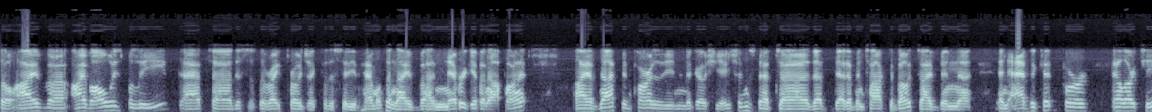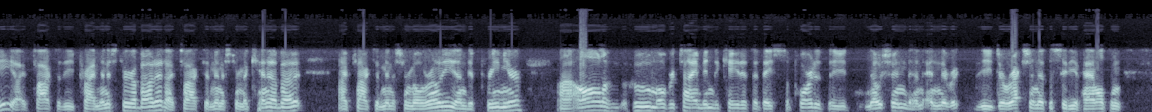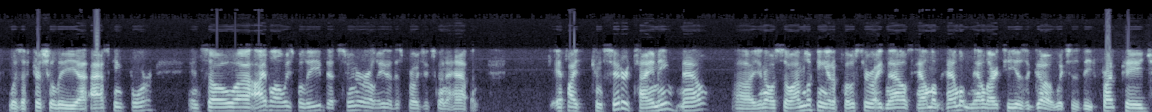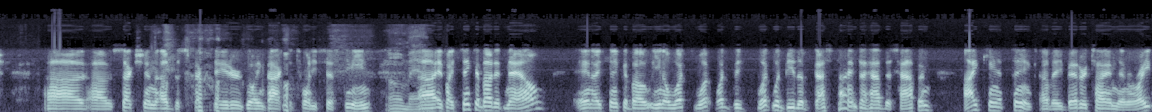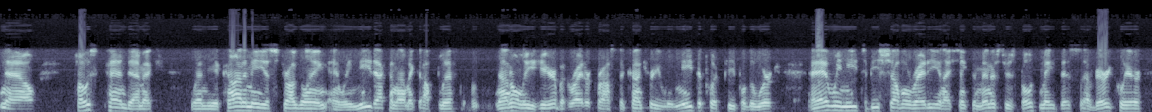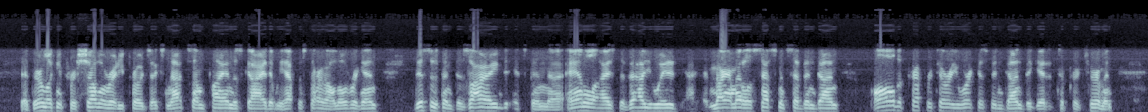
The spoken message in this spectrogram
So I've uh, I've always believed that uh, this is the right project for the city of Hamilton. I've never given up on it. I have not been part of the negotiations that uh, that that have been talked about. I've been uh, an advocate for LRT. I've talked to the Prime Minister about it. I've talked to Minister McKenna about it. I've talked to Minister Mulroney and the Premier, uh, all of whom over time indicated that they supported the notion and, and the, the direction that the City of Hamilton was officially uh, asking for. And so uh, I've always believed that sooner or later this project's going to happen if I consider timing now, uh, you know, so I'm looking at a poster right now. Hamilton, Hamilton LRT is a go, which is the front page uh, uh, section of the Spectator going back to 2015. Oh man! Uh, if I think about it now, and I think about you know what what what be, what would be the best time to have this happen, I can't think of a better time than right now, post pandemic when the economy is struggling and we need economic uplift, not only here, but right across the country, we need to put people to work and we need to be shovel ready. And I think the ministers both made this uh, very clear that they're looking for shovel ready projects, not some pie in the sky that we have to start all over again. This has been designed, it's been uh, analyzed, evaluated, environmental assessments have been done, all the preparatory work has been done to get it to procurement.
